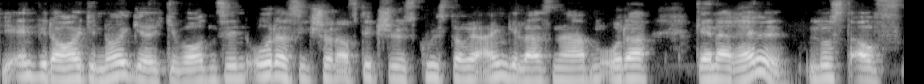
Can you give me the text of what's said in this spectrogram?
die entweder heute neugierig geworden sind oder sich schon auf Digital School Story eingelassen haben oder generell Lust auf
